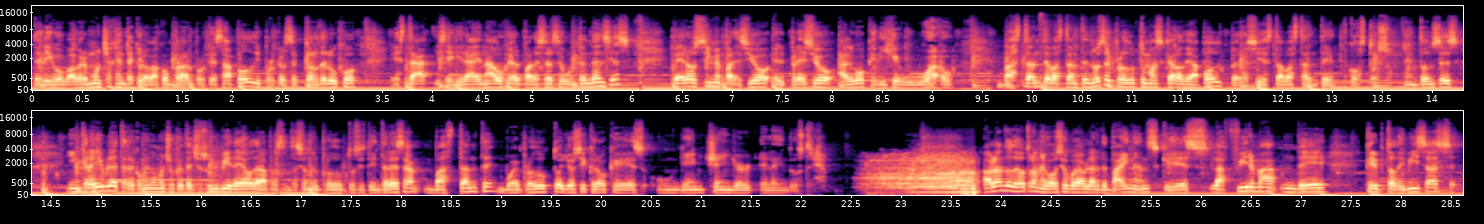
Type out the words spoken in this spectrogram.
Te digo, va a haber mucha gente que lo va a comprar porque es Apple y porque el sector de lujo está y seguirá en auge al parecer según tendencias, pero sí me pareció el precio algo que dije, wow, bastante, bastante. No es el producto más caro de Apple, pero sí está bastante costoso. Entonces, increíble, te recomiendo mucho que te eches un video de la presentación del producto si te interesa. Bastante buen producto, yo sí creo que es un game changer en la industria. Hablando de otro negocio, voy a hablar de Binance, que es la firma de criptodivisas,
